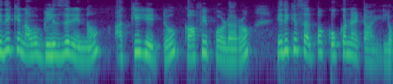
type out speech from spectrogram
ಇದಕ್ಕೆ ನಾವು ಗ್ಲಿಸರಿನ್ನು ಅಕ್ಕಿ ಹಿಟ್ಟು ಕಾಫಿ ಪೌಡರು ಇದಕ್ಕೆ ಸ್ವಲ್ಪ ಕೊಕೊನಟ್ ಆಯಿಲು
